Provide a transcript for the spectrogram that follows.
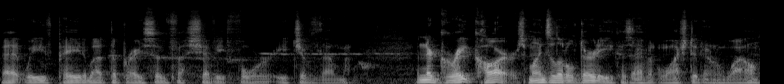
that we've paid about the price of a Chevy for each of them. And they're great cars. Mine's a little dirty because I haven't washed it in a while.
